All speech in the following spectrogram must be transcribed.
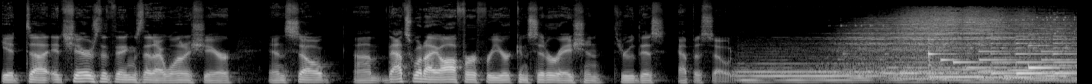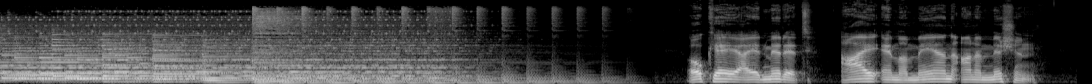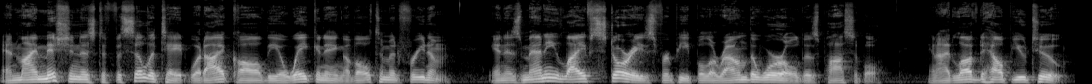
It uh, it shares the things that I want to share, and so um, that's what I offer for your consideration through this episode. Okay, I admit it. I am a man on a mission, and my mission is to facilitate what I call the awakening of ultimate freedom in as many life stories for people around the world as possible. And I'd love to help you too.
